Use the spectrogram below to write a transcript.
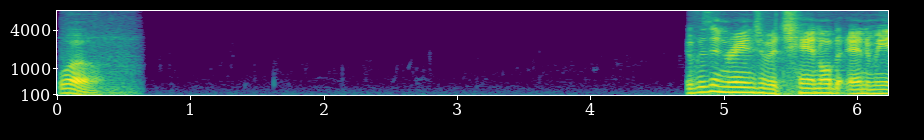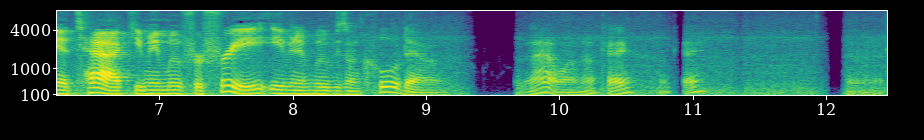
Whoa. If within range of a channeled enemy attack, you may move for free, even if move is on cooldown. That one, okay, okay. Alright.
